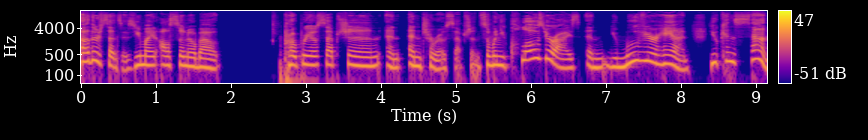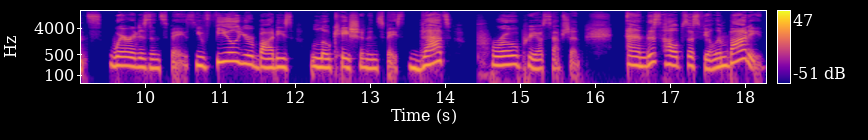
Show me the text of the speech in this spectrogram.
Other senses. You might also know about proprioception and interoception. So when you close your eyes and you move your hand, you can sense where it is in space. You feel your body's location in space. That's proprioception. And this helps us feel embodied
